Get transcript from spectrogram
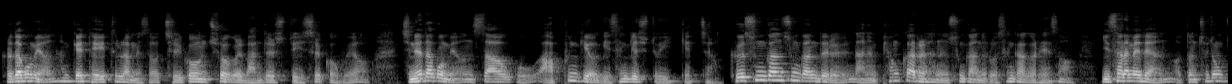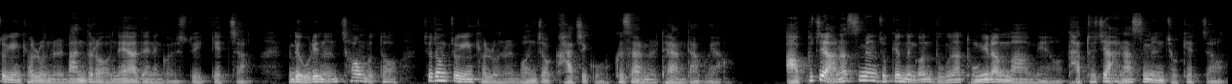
그러다 보면 함께 데이트를 하면서 즐거운 추억을 만들 수도 있을 거고요. 지내다 보면 싸우고 아픈 기억이 생길 수도 있겠죠. 그 순간순간들을 나는 평가를 하는 순간으로 생각을 해서 이 사람에 대한 어떤 최종적인 결론을 만들어 내야 되는 걸 수도 있겠죠. 근데 우리는 처음부터 최종적인 결론을 먼저 가지고 그 사람을 대한다고요 아프지 않았으면 좋겠는 건 누구나 동일한 마음이에요. 다투지 않았으면 좋겠죠.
